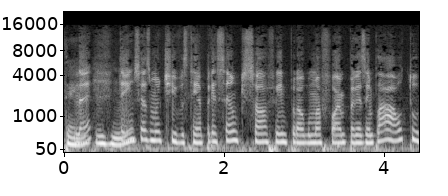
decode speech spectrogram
Tem, né? Uhum. tem os seus motivos, tem a pressão que sofrem por alguma forma, por exemplo, a auto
